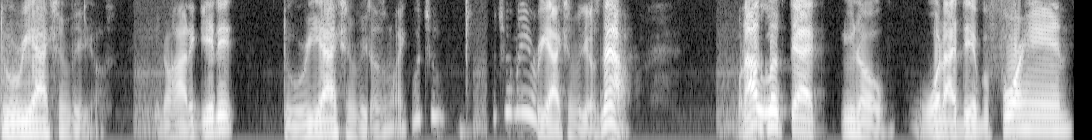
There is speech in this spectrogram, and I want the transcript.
Do reaction videos. You know how to get it? Do reaction videos. I'm like, what you what you mean reaction videos? Now, when I looked at, you know, what I did beforehand,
